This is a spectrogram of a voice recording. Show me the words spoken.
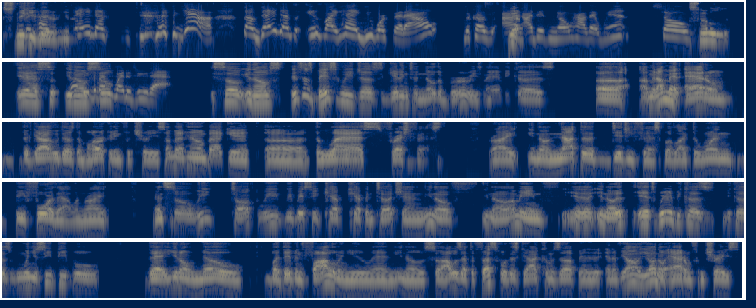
Sneaky beer, they does yeah. So they does is like, hey, you work that out because. I Yeah. I didn't know how that went. So So yeah, so, you know, the best way to do that? so you know, s- it's just basically just getting to know the breweries, man. Because uh, I mean, I met Adam, the guy who does the marketing for Trace. I met him back at uh the last Fresh Fest, right? You know, not the DigiFest, but like the one before that one, right? And so we talked. We we basically kept kept in touch, and you know, you know, I mean, you know, it, it's weird because because when you see people that you don't know but they've been following you, and you know, so I was at the festival. This guy comes up, and and if y'all y'all know Adam from Trace,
